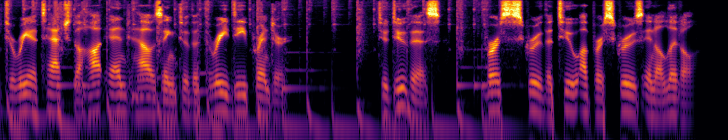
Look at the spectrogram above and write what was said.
Need to reattach the hot end housing to the 3D printer. To do this, first screw the two upper screws in a little.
